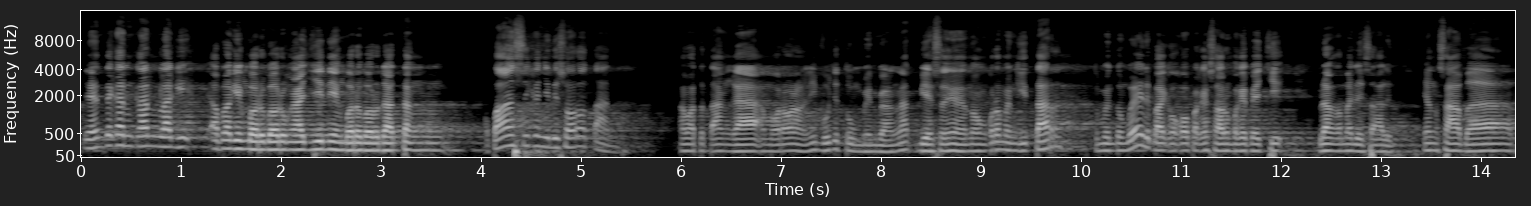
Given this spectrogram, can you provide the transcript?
ya ente kan kan lagi apalagi yang baru-baru ngaji nih yang baru-baru datang. Pasti kan jadi sorotan. Sama tetangga sama orang-orang. Ini bocah tumben banget. Biasanya nongkrong main gitar tumben-tumben dipakai kok pakai sarung pakai peci. Berangkat majelis salim yang sabar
